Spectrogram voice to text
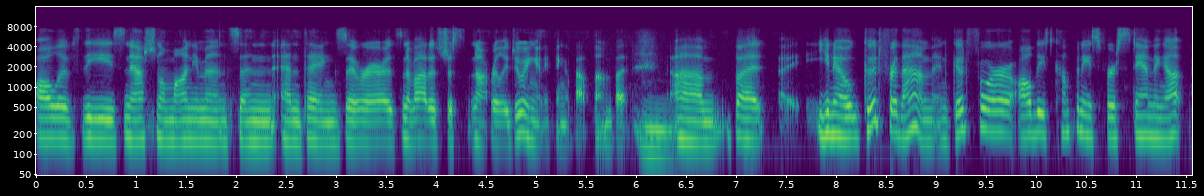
all of these national monuments and and things, whereas Nevada's just not really doing anything about them. But mm. um, but you know, good for them and good for all these companies for standing up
